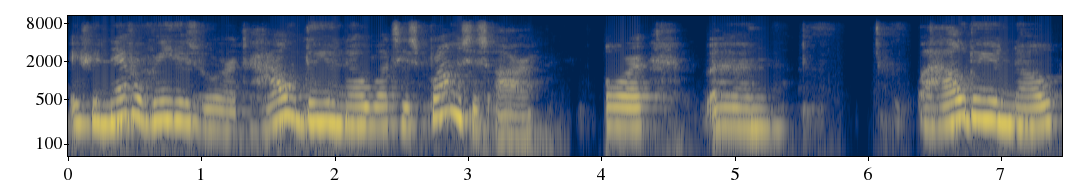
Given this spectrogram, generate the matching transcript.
if you never read his word how do you know what his promises are? Or um, how do you know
